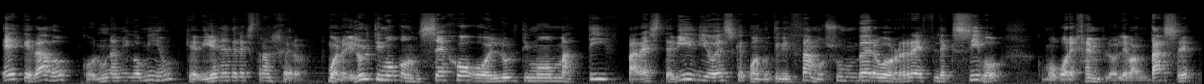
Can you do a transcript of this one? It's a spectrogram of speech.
he quedado con un amigo mío que viene del extranjero. Bueno, y el último consejo, o el último matiz para este vídeo es que cuando utilizamos un verbo reflexivo, como por ejemplo levantarse,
